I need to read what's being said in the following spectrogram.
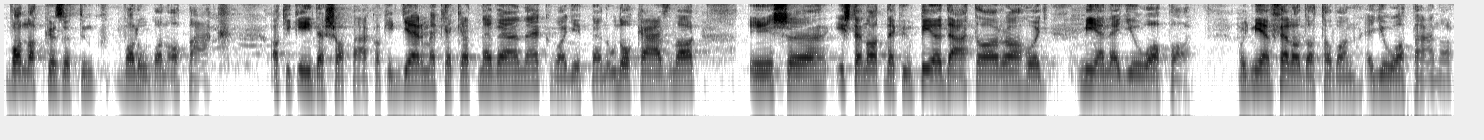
vannak közöttünk valóban apák, akik édesapák, akik gyermekeket nevelnek, vagy éppen unokáznak, és Isten ad nekünk példát arra, hogy milyen egy jó apa, hogy milyen feladata van egy jó apának.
